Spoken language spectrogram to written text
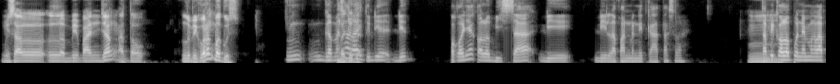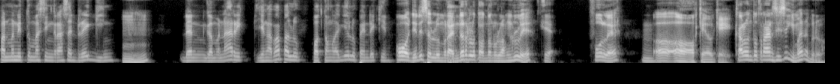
Misal lebih panjang atau lebih kurang bagus. Ng- Nggak masalah itu dia dia pokoknya kalau bisa di di 8 menit ke atas lah. Hmm. Tapi kalaupun emang 8 menit tuh masih ngerasa dragging Mhm. Dan nggak menarik, ya nggak apa-apa lu potong lagi lu pendekin. Oh jadi sebelum render lu tonton ulang dulu ya? Iya. Full ya? Hmm. Oh oh, oke oke. Kalau untuk transisi gimana bro?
